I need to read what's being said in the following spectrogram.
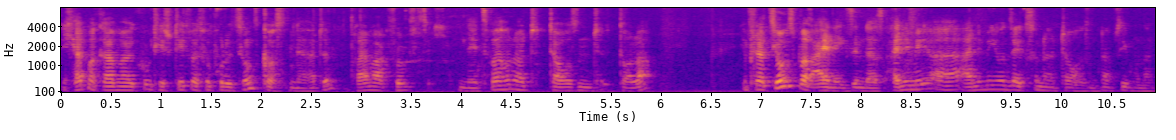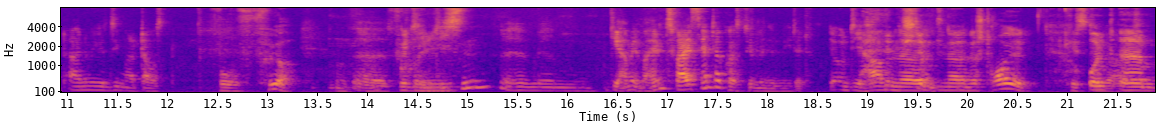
Ich habe mal gerade mal geguckt, hier steht, was für Produktionskosten er hatte. 3,50 Mark. Ne, 200.000 Dollar. Inflationsbereinigt sind das 1.600.000, knapp 700, 1.700.000. Wofür? Äh, für die Kulissen? ähm, ähm, die haben immerhin zwei Center-Kostüme gemietet. Ja, und die haben eine, eine, eine Streukiste. Und ähm,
